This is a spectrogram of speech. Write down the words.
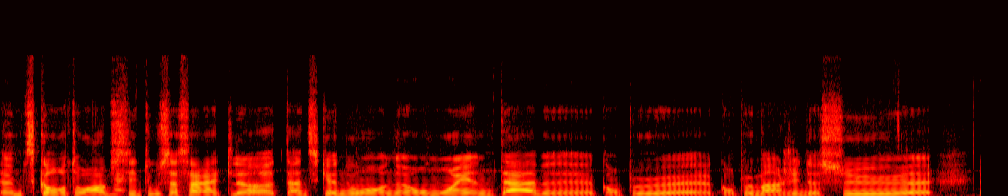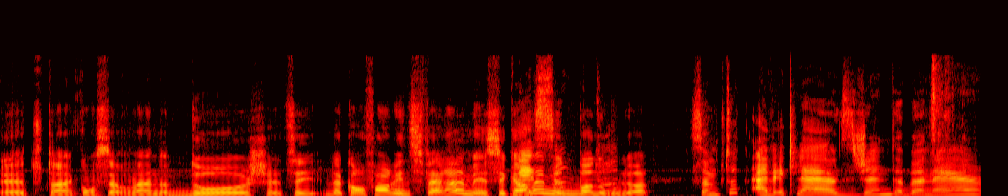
un petit comptoir, puis c'est tout, ça s'arrête là. Tandis que nous, on a au moins une table euh, qu'on peut, euh, qu'on peut manger dessus, euh, tout en conservant notre douche. Le confort est différent, mais c'est quand Mais même une bonne toute, roulotte. Somme toute, avec l'oxygène de Bonaire,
